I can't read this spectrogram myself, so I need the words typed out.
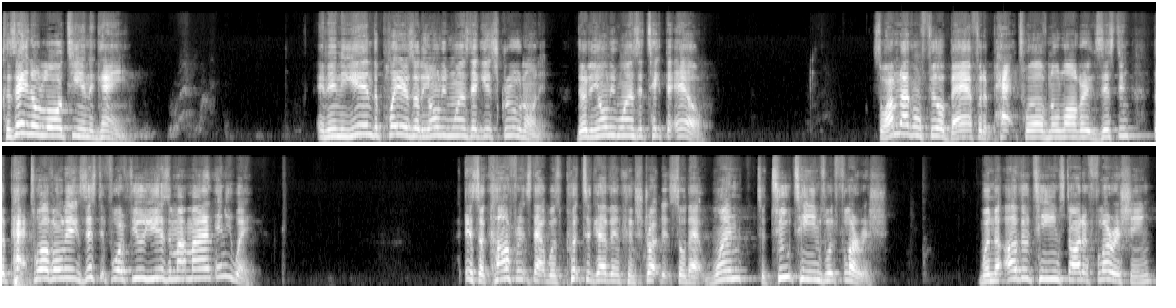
Cause there ain't no loyalty in the game. And in the end, the players are the only ones that get screwed on it. They're the only ones that take the L. So I'm not going to feel bad for the Pac 12 no longer existing. The Pac 12 only existed for a few years in my mind anyway. It's a conference that was put together and constructed so that one to two teams would flourish. When the other teams started flourishing,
